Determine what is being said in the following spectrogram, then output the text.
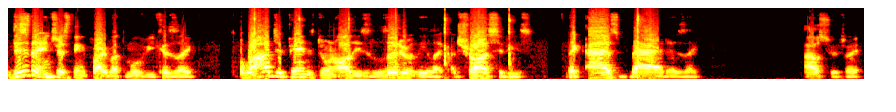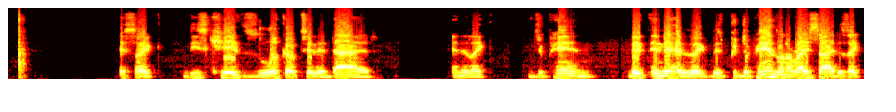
this is the interesting part about the movie because like while Japan is doing all these literally like atrocities, like as bad as like Auschwitz, right? It's like these kids look up to their dad, and they're like Japan. They in their head like the- Japan's on the right side. It's like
